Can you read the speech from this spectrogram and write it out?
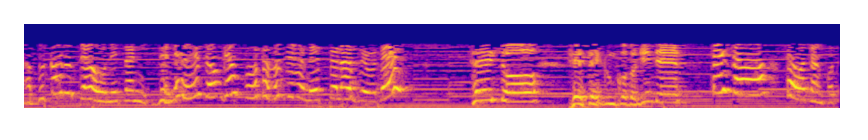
サブカルチャーをネタに、ジェネレーションギャップを楽しむネットラジオです。ヘイソー平成君こと銀です。ヘイトーしょうまちゃんこと、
